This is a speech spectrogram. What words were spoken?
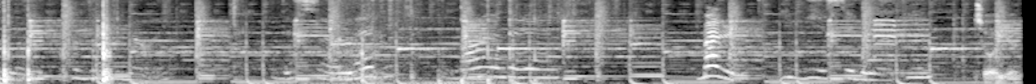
blue. This is a red battery. EV17. So, ayun.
